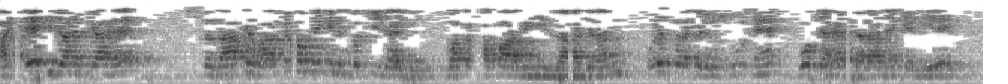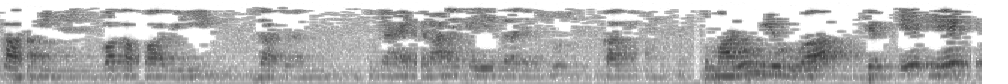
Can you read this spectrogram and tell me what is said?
ہر ایک کی جانب کیا ہے؟ سزا کے واقع ہونے کی نسبت کی جائے گی۔ وہ کپا بھی زاجرن اور اس طرح کے جو نصوص ہیں، وہ کیا ہے؟ ڈرانے کے لیے کافی ہیں۔ وہ کپا بھی زاجرن کیا ہے؟ ڈرانے کے لیے اس طرح کے نصوص کافی ہیں۔ تو معلوم یہ ہوا کہ ایک ہے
